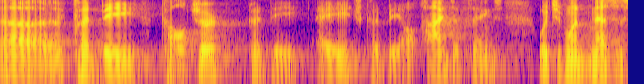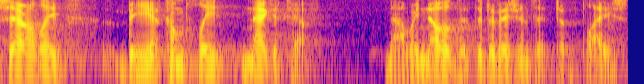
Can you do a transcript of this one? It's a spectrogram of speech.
uh, could be culture, could be age, could be all kinds of things, which wouldn't necessarily be a complete negative. Now, we know that the divisions that took place,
